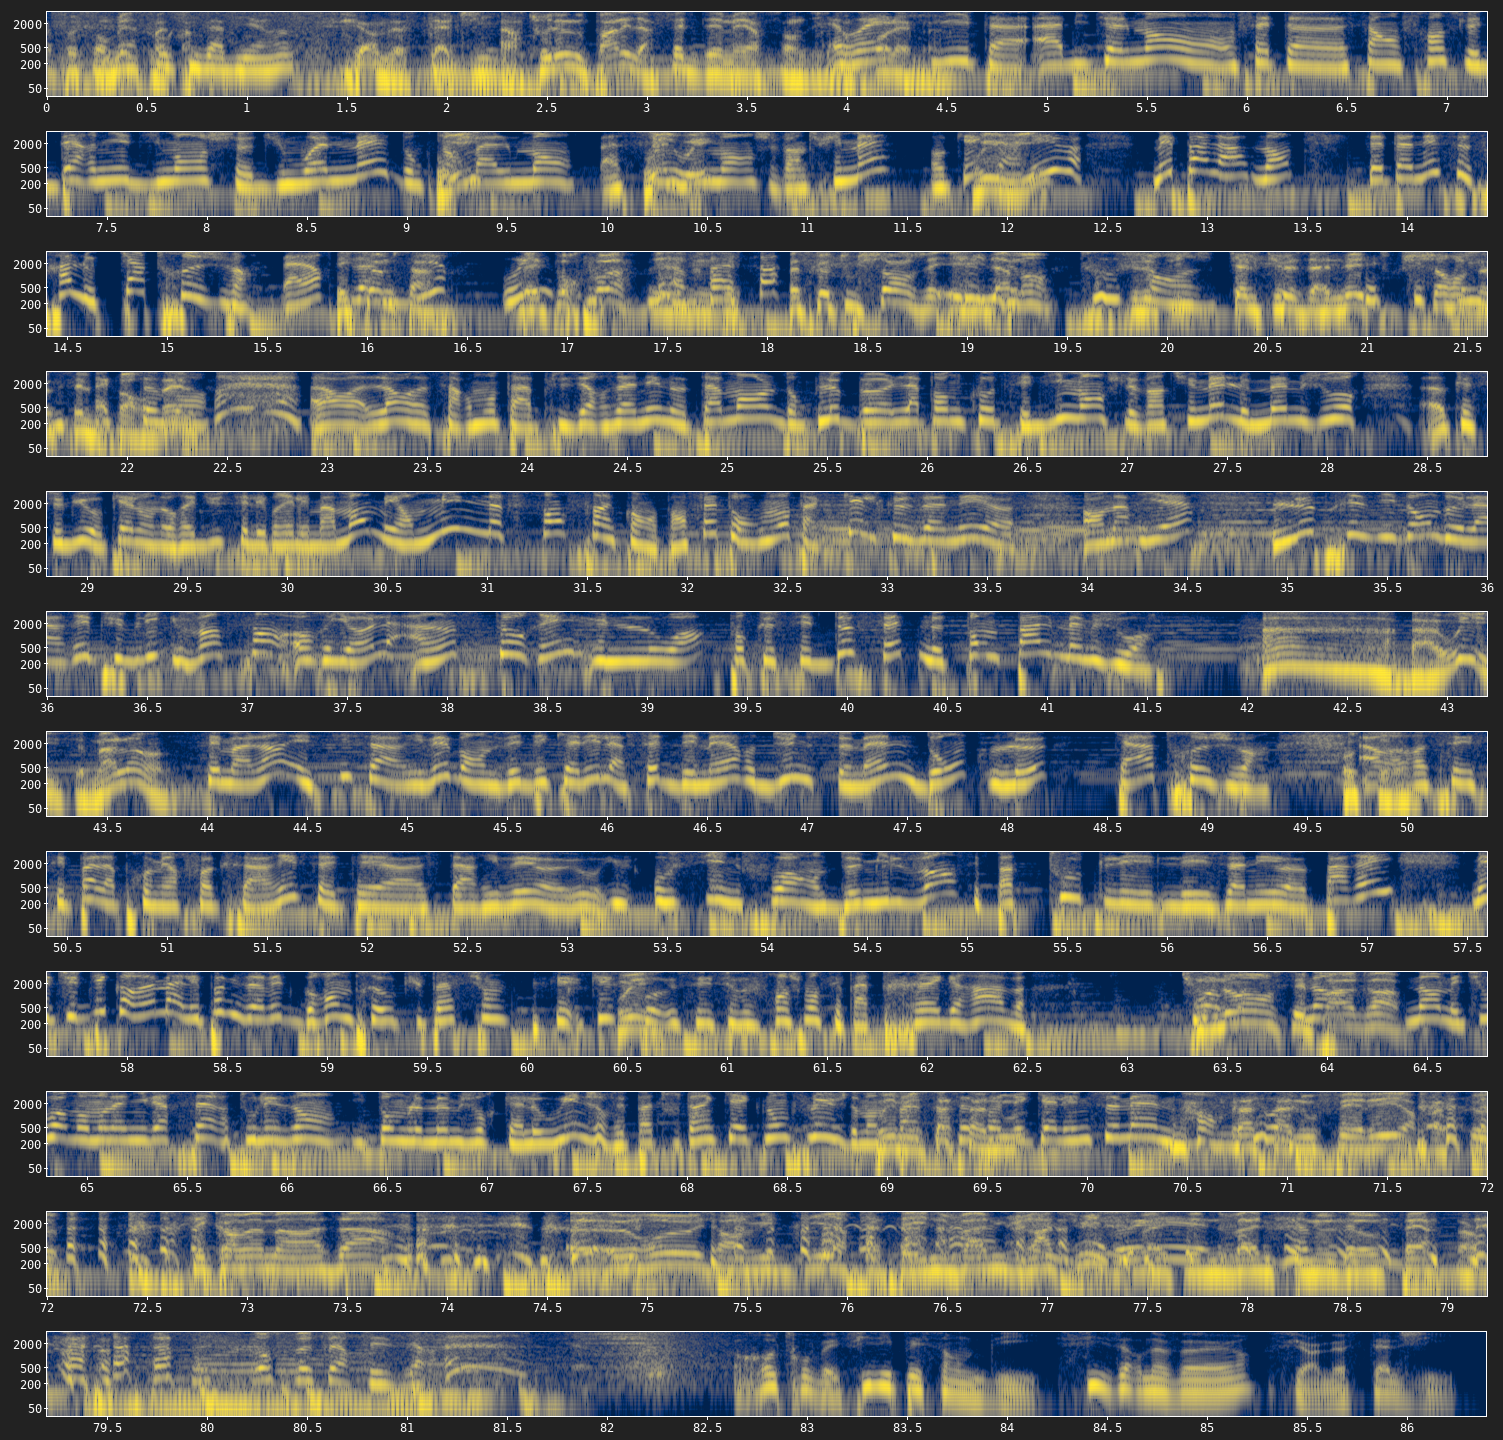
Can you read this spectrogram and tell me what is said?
Ce matin. qui va bien sur Nostalgie. Alors tu voulais nous parler de la fête des mères, Sandy. Pas de Ouais, problème. Philippe. euh, Habituellement, on fête euh, ça en France le dernier dimanche du mois de mai. Donc Oui. normalement, bah, ce Oui, oui. dimanche 28 mai, ok, Oui, qui oui. arrive. Mais pas là, non. Cette année, ce sera le 4 juin. Bah, alors tu Et vas comme me ça. dire, oui. Mais pourquoi Bah, Mais- voilà. Parce que tout change, évidemment. Tout Depuis change. quelques années, tout change, c'est le bordel. Exactement. Alors là, ça remonte à plusieurs années notamment. Donc le la Pentecôte, c'est dimanche le 28 mai, le même jour euh, que celui auquel on aurait dû célébrer les mamans, mais en 1950. En fait, on remonte à quelques années euh, en arrière. Le président de la République, Vincent Auriol, a instauré une loi pour que ces deux fêtes ne tombent pas le même jour. Ah, bah oui, c'est malin. C'est malin et si ça arrivait, ben on devait décaler la fête des mères d'une semaine, donc le 4 juin. Alors c'est c'est pas la première fois que ça arrive, ça a été euh, c'est arrivé euh, aussi une fois en 2020, c'est pas toutes les, les années euh, pareilles, mais tu te dis quand même à l'époque ils avaient de grandes préoccupations. Qu'est- Qu'est-ce Oui. que c'est- c'est- franchement c'est pas très grave. Tu vois, non, moi- c'est pas grave. Non, mais tu vois, moi, mon anniversaire, tous les ans, il tombe le même jour qu'Halloween, j'en fais pas tout un cake non plus. Je demande Oui, pas que ça, ce ça soit nous- décalé une semaine. Non, Ça, ça nous fait rire parce que c'est quand même un hasard. Euh, heureux, j'ai envie de dire. C'est une vanne gratuite. Oui. bah, C'est une vanne qui nous est offerte. hein. Bon, je peux faire plaisir. Retrouvez Philippe et Sandy, 6h-9h sur Nostalgie.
